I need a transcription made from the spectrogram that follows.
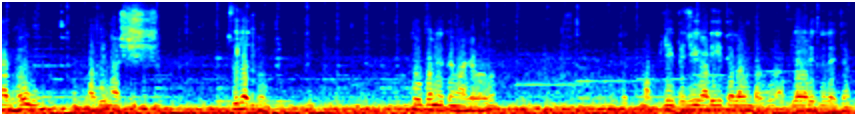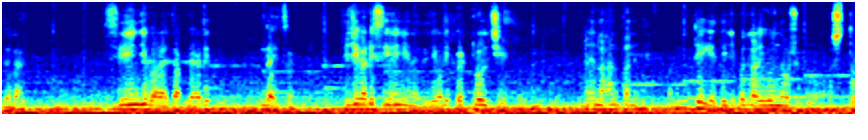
माझा भाऊ अविनाश चुलत भाऊ. तो पण येते माझ्याबरोबर. तर आपली त्याची गाडी इथे लावून टाकू. आपल्या गाडीतनं जायचं आपल्याला. सी एन जी भरायचं आपल्या गाडीत जायचं. त्याची गाडी सी एन जी नाही त्याची गाडी पेट्रोलची आहे. आणि लहानपण आहे. ठीक आहे त्याची पण गाडी घेऊन जाऊ शकतो असतो.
